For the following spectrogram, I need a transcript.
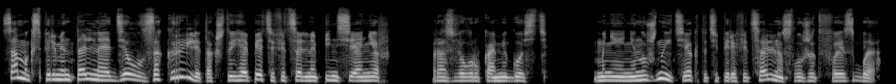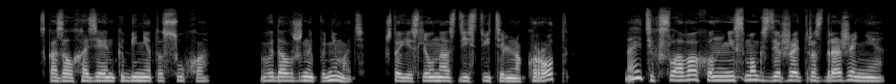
Сам экспериментальный отдел закрыли, так что я опять официально пенсионер», — развел руками гость. «Мне не нужны те, кто теперь официально служит в ФСБ», — сказал хозяин кабинета сухо. «Вы должны понимать, что если у нас действительно крот...» На этих словах он не смог сдержать раздражение.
